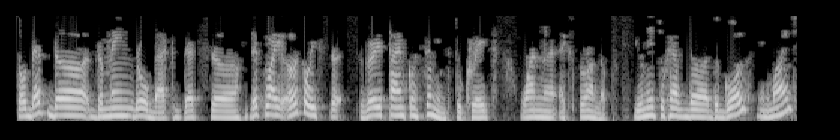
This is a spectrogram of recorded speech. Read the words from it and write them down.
So that's the the main drawback. That's uh, that's why also it's uh, very time consuming to create one uh, expert. You need to have the, the goal in mind,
